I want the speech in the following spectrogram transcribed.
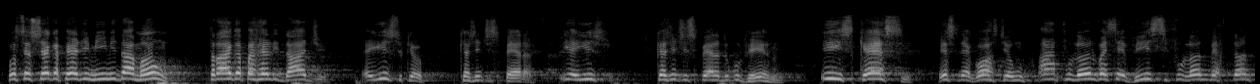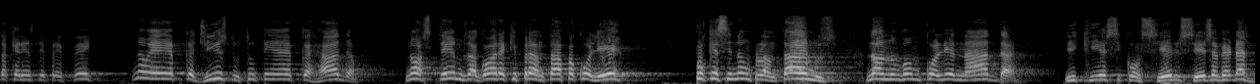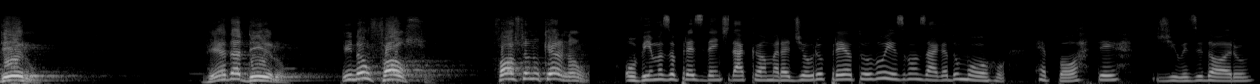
Você chega perto de mim e me dá a mão. Traga para a realidade. É isso que, eu, que a gente espera. E é isso que a gente espera do governo. E esquece esse negócio de um, ah, fulano vai ser vice, fulano, Bertano está querendo ser prefeito. Não é época disso, tu tem a época errada. Nós temos agora que plantar para colher, porque se não plantarmos, nós não vamos colher nada. E que esse conselho seja verdadeiro. Verdadeiro. E não falso. Falso eu não quero, não. Ouvimos o presidente da Câmara de Ouro Preto, Luiz Gonzaga do Morro. Repórter Gil Isidoro.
